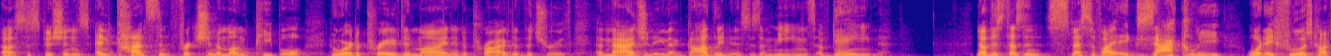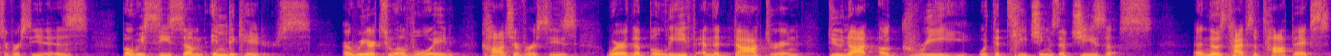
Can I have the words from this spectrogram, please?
uh, suspicions, and constant friction among people who are depraved in mind and deprived of the truth, imagining that godliness is a means of gain. Now, this doesn't specify exactly what a foolish controversy is, but we see some indicators. We are to avoid controversies where the belief and the doctrine do not agree with the teachings of Jesus. And those types of topics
